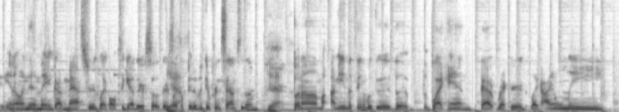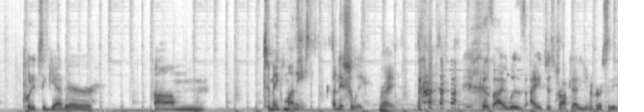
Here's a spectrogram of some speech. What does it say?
you know. And then they got mastered like all together, so there's Yeah. like a bit of a different sound to them. Yeah. But um, I mean, the thing with the, the the Black Hand that record, like I only put it together um to make money initially Right. Because I was I had just dropped out of university.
